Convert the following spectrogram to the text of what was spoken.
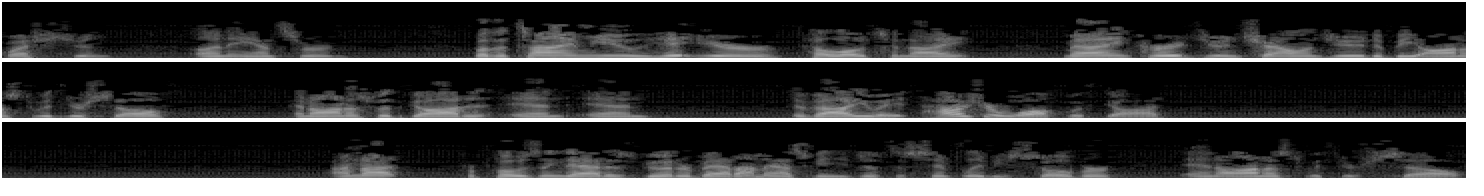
question unanswered. By the time you hit your pillow tonight, may I encourage you and challenge you to be honest with yourself and honest with God and, and, and evaluate how's your walk with God? I'm not proposing that as good or bad. I'm asking you just to simply be sober and honest with yourself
